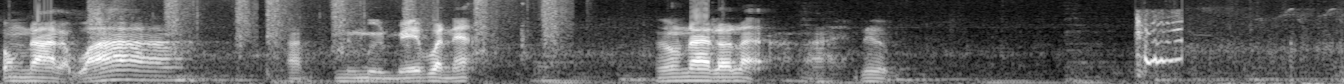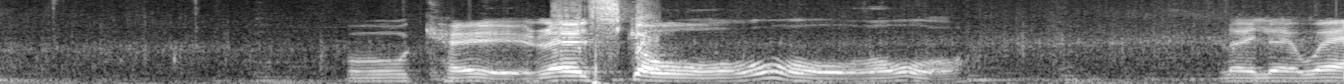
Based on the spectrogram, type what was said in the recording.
ต้องได้แหละว่าหนึ่งหมื่นเมตรวันเนี้ยต้องได้แล้วแหละไปเริ่ม โอเค let's go เลยเลยเว้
